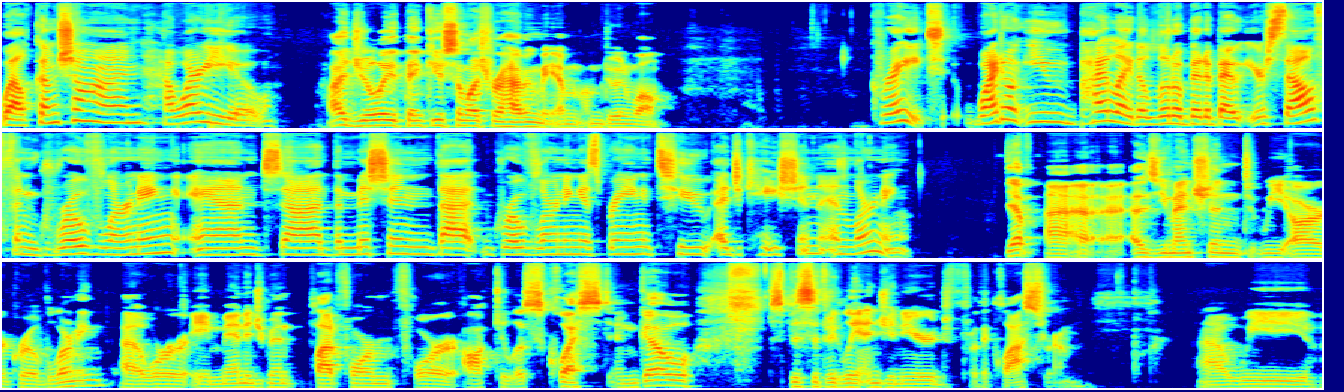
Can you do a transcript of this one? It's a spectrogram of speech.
Welcome, Sean. How are you? Hi, Julie. Thank you so much for having me. I'm, I'm doing well. Great. Why don't you highlight a little bit about yourself and Grove Learning and uh, the mission that Grove Learning is bringing to education and learning? Yep. Uh, as you mentioned, we are Grove Learning. Uh, we're a management platform for Oculus Quest and Go, specifically engineered for the classroom. Uh, we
